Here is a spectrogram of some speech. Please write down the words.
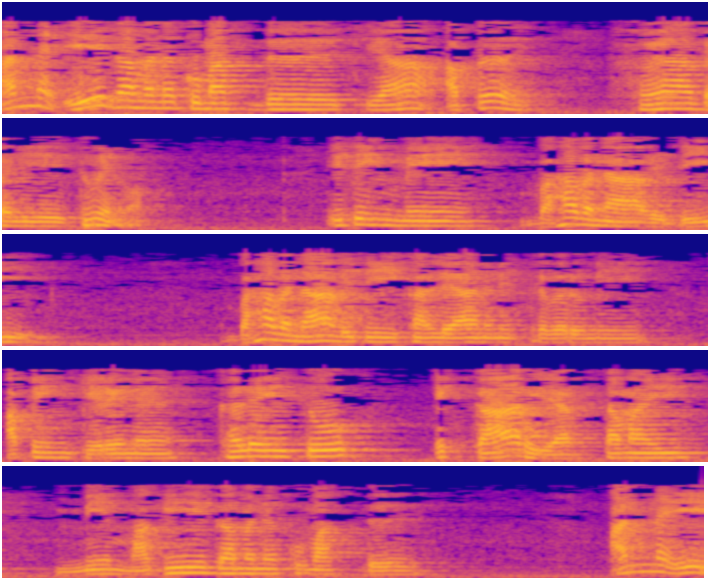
අන්න ඒ ගමන කුමක්ද කියා අප සොයා බැලිය යුතු වෙනවා. ඉතින් මේ භාවනාවේදී භාවනාවේදී කල්යාණ මිත්‍රවරුනි අපින් කෙරෙන කල යුතු එක් කාර්යයක් තමයි මේ මගේ ගමන කුමක්ද අන්න ඒ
